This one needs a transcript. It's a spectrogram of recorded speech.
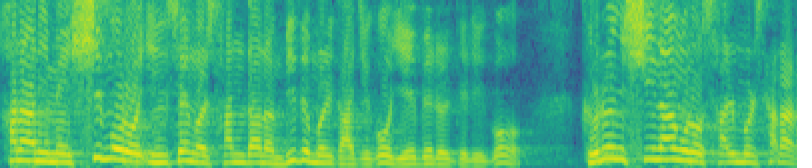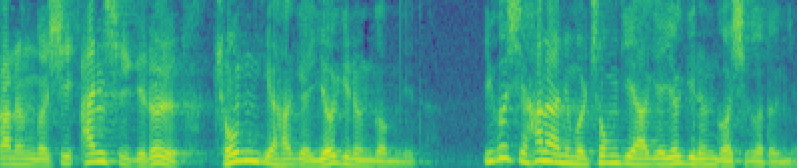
하나님의 힘으로 인생을 산다는 믿음을 가지고 예배를 드리고 그런 신앙으로 삶을 살아가는 것이 안식일을 존귀하게 여기는 겁니다. 이것이 하나님을 존귀하게 여기는 것이거든요.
